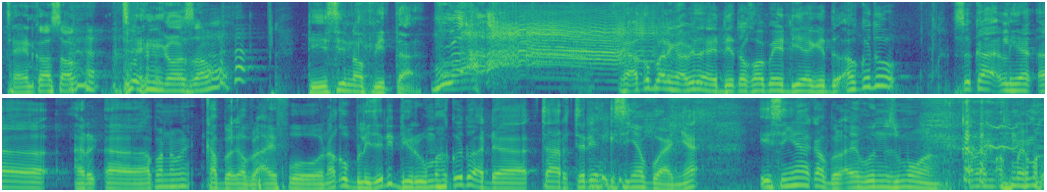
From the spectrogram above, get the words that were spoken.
Giant kosong. Jen kosong diisi Novita. Nggak, aku paling nggak bisa ya di Tokopedia gitu. Aku tuh suka lihat eh, har- eh, apa namanya kabel-kabel iPhone. Aku beli jadi di rumahku tuh ada charger yang isinya banyak, isinya kabel iPhone semua. Karena memang memang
